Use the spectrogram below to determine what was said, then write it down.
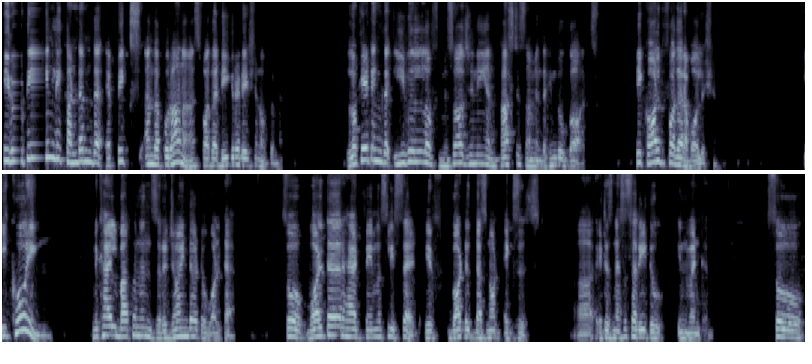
He routinely condemned the epics and the Puranas for the degradation of women. Locating the evil of misogyny and casteism in the Hindu gods, he called for their abolition. Echoing Mikhail Bakunin's rejoinder to Voltaire. So Voltaire had famously said, if God does not exist, uh, it is necessary to invent him. So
